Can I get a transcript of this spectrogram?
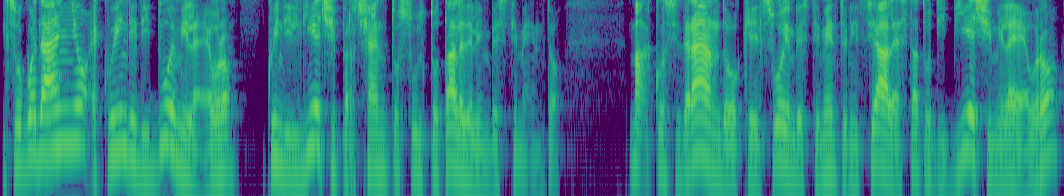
Il suo guadagno è quindi di 2.000 euro quindi il 10% sul totale dell'investimento. Ma considerando che il suo investimento iniziale è stato di 10.000 euro,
